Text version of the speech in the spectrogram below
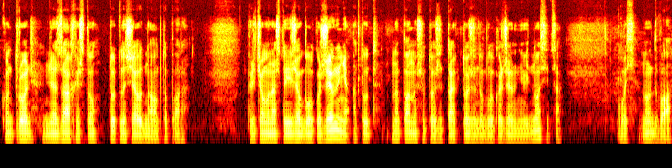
Контроль для захисту. Тут лише одна оптопара. Причому вона стоїть вже в блоку живлення, а тут, напевно, що теж так, теж до блоку живлення відноситься. Ось, ну два.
